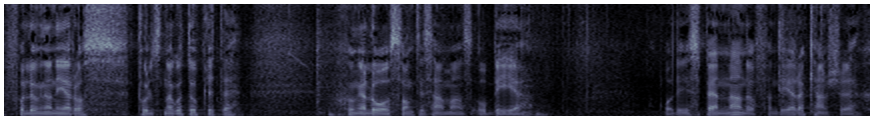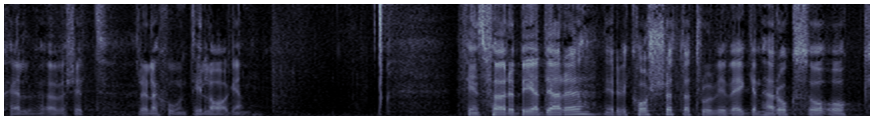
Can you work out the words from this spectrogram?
få lugna ner oss, pulsen har gått upp lite, sjunga lovsång tillsammans och be och det är spännande att fundera kanske själv över sitt relation till lagen. Det finns förebedjare nere vid korset, jag tror vid väggen här också, och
